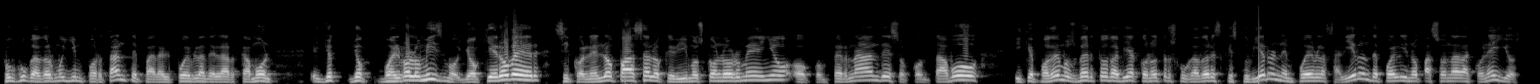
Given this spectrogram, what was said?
fue un jugador muy importante para el Puebla del Arcamón. Eh, yo, vuelvo a lo mismo, yo quiero ver si con él lo pasa lo que vimos con Lormeño o con Fernández o con Tabó y que podemos ver todavía con otros jugadores que estuvieron en Puebla, salieron de Puebla y no pasó nada con ellos,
